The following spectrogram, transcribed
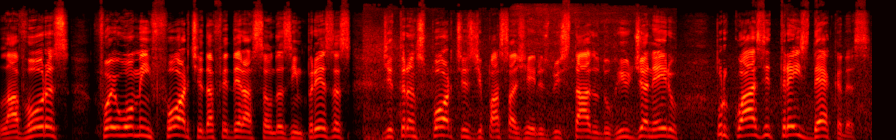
Lavouras foi o homem forte da Federação das Empresas de Transportes de Passageiros do Estado do Rio de Janeiro por quase três décadas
